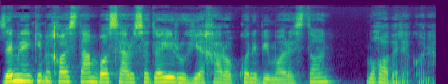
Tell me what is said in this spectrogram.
ضمن اینکه می‌خواستم با سر و صدای روحی خرابکن بیمارستان مقابله کنم.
